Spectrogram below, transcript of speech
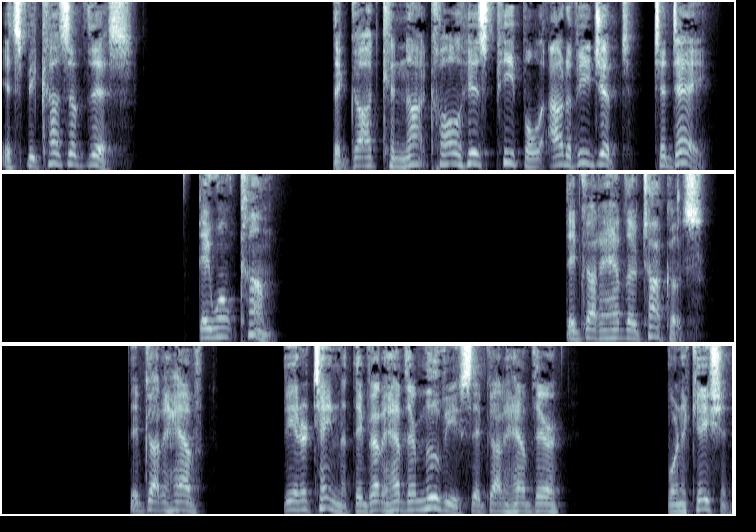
It's because of this that God cannot call his people out of Egypt today. They won't come. They've got to have their tacos. They've got to have the entertainment. They've got to have their movies. They've got to have their fornication.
